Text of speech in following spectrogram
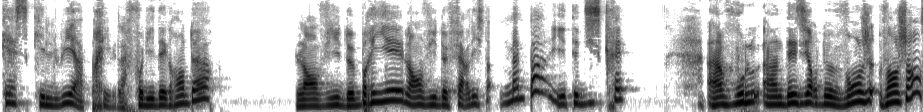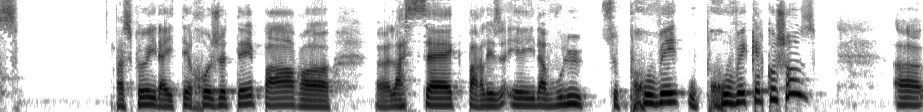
Qu'est-ce qui lui a pris? La folie des grandeurs? L'envie de briller? L'envie de faire l'histoire? Même pas, il était discret. Un, un désir de vengeance? Parce qu'il a été rejeté par euh, euh, la SEC, par les et il a voulu se prouver ou prouver quelque chose. Euh,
